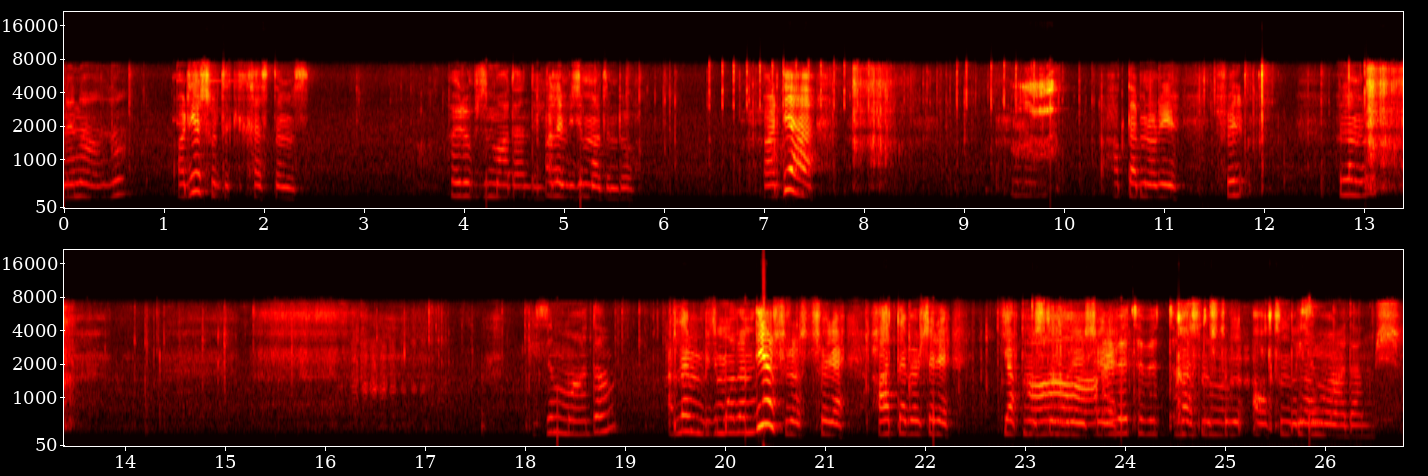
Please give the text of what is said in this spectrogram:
ne ne? Var ya şuradaki kastamız. Hayır o bizim maden değil. Ulan bizim maden de o. Vardı ya. Hatta ben oraya şöyle... Ulan Bizim maden. Ulan bizim maden diye şurası şöyle. Hatta ben şöyle yapmıştım böyle Aa, şöyle. evet evet tamam, kasmıştım tamam. altında Bizim lav, madenmiş.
